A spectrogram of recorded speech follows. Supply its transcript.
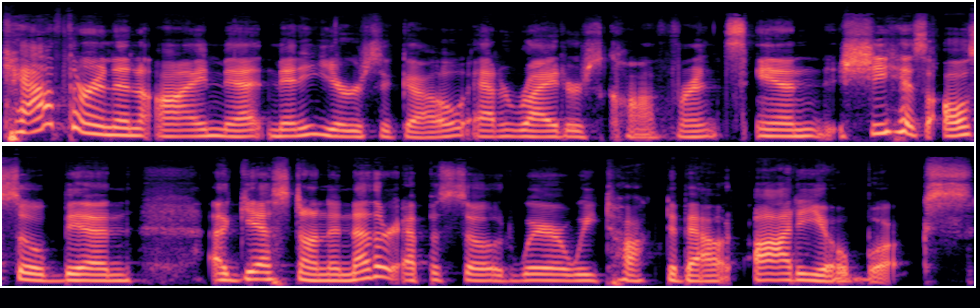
Katherine and I met many years ago at a writers' conference, and she has also been a guest on another episode where we talked about audiobooks.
